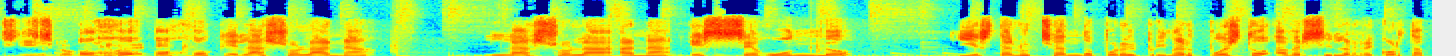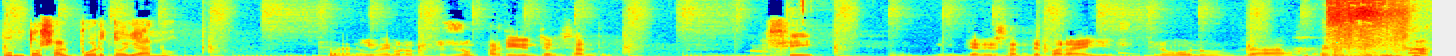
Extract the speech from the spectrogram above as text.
Sí, lo que Ojo, ojo que la Solana, la Solana es segundo y está luchando por el primer puesto a ver si le recorta puntos al puertollano. Bueno, por bueno. es un partido interesante. Sí. Interesante para ellos, pero bueno, o sea,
